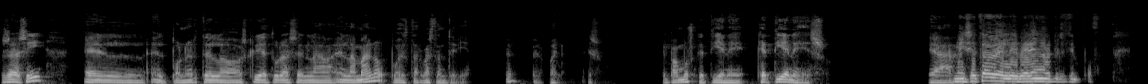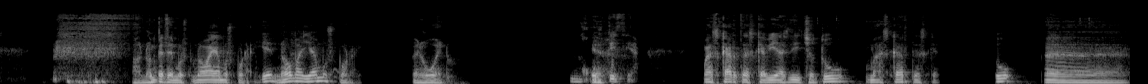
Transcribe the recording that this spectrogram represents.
es así, el, el ponerte las criaturas en la, en la mano puede estar bastante bien. ¿eh? Pero bueno, eso. Sepamos que tiene, que tiene eso. Ya... De Liberen al No, no empecemos, no vayamos por ahí, ¿eh? No vayamos por ahí. Pero bueno. Justicia. Más cartas que habías dicho tú, más cartas que tú. Eh,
